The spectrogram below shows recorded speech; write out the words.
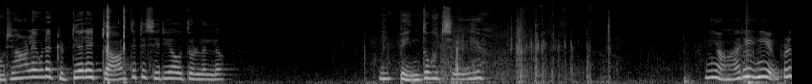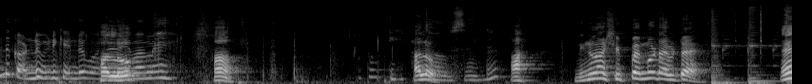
ഒരാളെ കൂടെ കിട്ടിയാലേ ടാർജറ്റ് ശരിയാവത്തുള്ളല്ലോ. ഇപ്പം എന്തോ ചെയ്യും? ഇനി ആരെ ഇനി എവിടുന്ന് കണ്ടുപിടിക്കേണ്ട ഹലോ. ആ. അപ്പം ഹലോ. തൗസൻഡ് ആ നിങ്ങൾ ആ ഷിപ്പ് എങ്ങോട്ടാ വിട്ടേ? ഏ?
